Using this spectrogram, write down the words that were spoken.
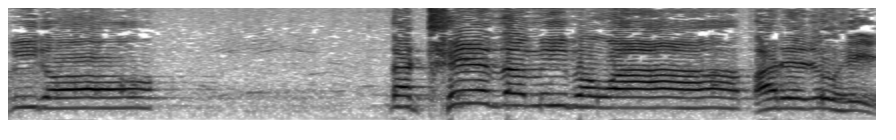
ပြီးတော့တထေသမီးဘဝဘာတွေတို့ဟဲ့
